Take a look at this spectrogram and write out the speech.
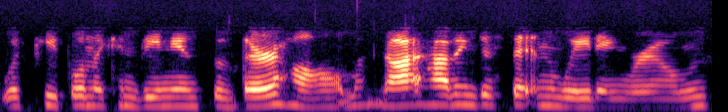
with people in the convenience of their home, not having to sit in waiting rooms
